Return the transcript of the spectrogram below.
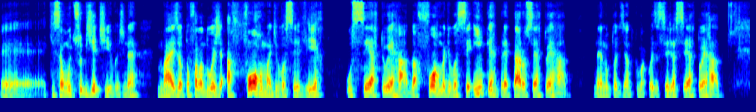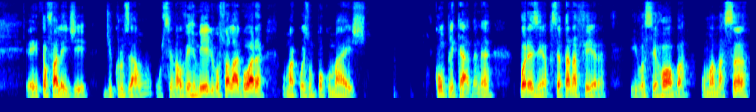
é, que são muito subjetivas, né? Mas eu estou falando hoje a forma de você ver o certo e o errado, a forma de você interpretar o certo e o errado. Né? Não estou dizendo que uma coisa seja certa ou errada. É, então, falei de, de cruzar um, um sinal vermelho. Vou falar agora uma coisa um pouco mais complicada, né? Por exemplo, você está na feira e você rouba uma maçã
